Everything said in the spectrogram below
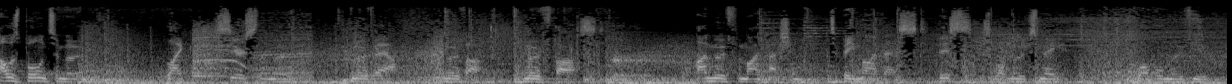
I was born to move. Like, seriously move. Move out, move up, move fast. I move for my passion, to be my best. This is what moves me. What will move you?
